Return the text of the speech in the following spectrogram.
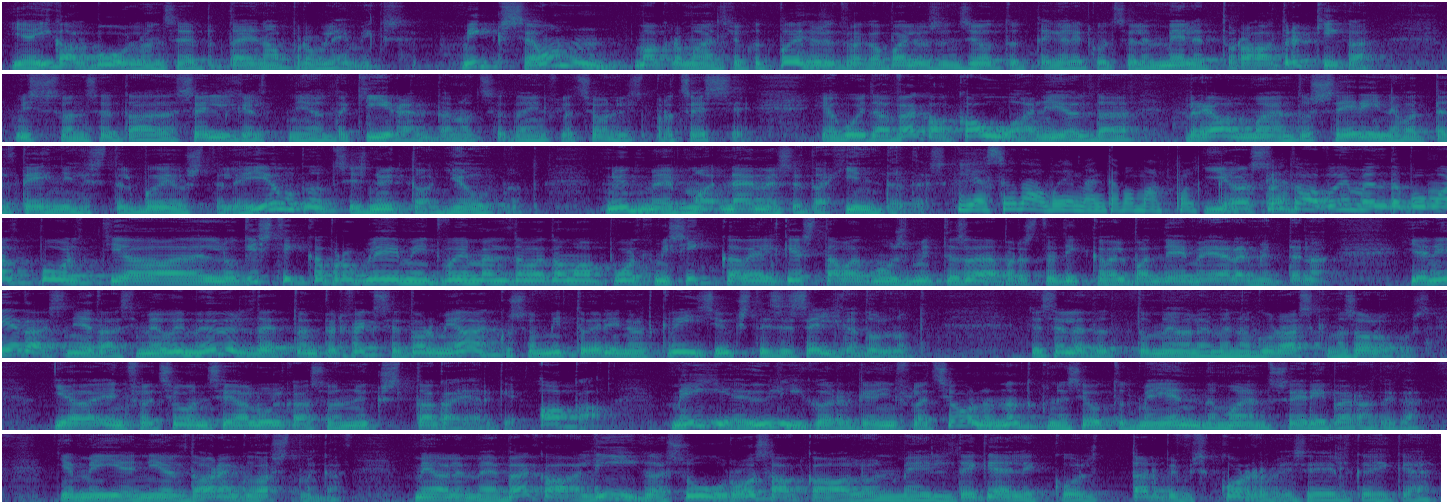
ja igal pool on see täna probleemiks. miks see on, makromajanduslikud põhjused, väga palju see on seotud tegelikult selle meeletu rahatrükiga mis on seda selgelt nii-öelda kiirendanud, seda inflatsioonilist protsessi. ja kui ta väga kaua nii-öelda reaalmajandusse erinevatel tehnilistel põhjustel ei jõudnud, siis nüüd ta on jõudnud nüüd me näeme seda hindades. ja sõda võimendab omalt poolt. ja kõike. sõda võimendab omalt poolt ja logistikaprobleemid võimeldavad omalt poolt, mis ikka veel kestavad, muuseas mitte sõja pärast, vaid ikka veel pandeemia järelmitena. ja nii edasi, nii edasi, me võime öelda, et on perfektse tormiaeg, kus on mitu erinevat kriisi üksteise selga tulnud ja selle tõttu me oleme nagu raskemas olukorras ja inflatsioon sealhulgas on üks tagajärgi, aga meie ülikõrge inflatsioon on natukene seotud meie enda majanduse eripäradega ja meie nii-öelda arenguastmega. me oleme väga liiga suur osakaal on meil tegelikult tarbimiskorvis eelkõige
